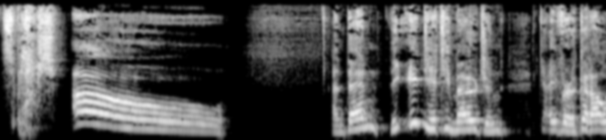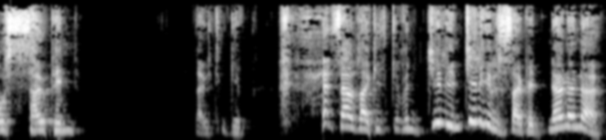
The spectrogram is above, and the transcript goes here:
Splash! Oh! And then the idiot Imogen gave her a good old soaping. No, he didn't give. it sounds like he's given Gillian, Gillian a soaping. No, no, no.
